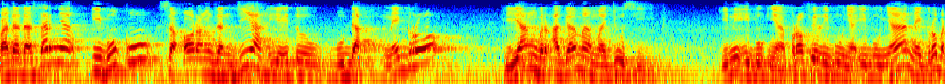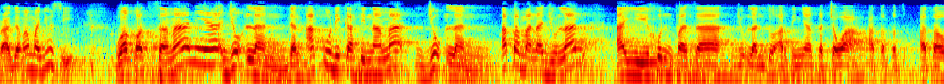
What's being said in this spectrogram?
Pada dasarnya ibuku seorang zanjiyah yaitu budak negro yang beragama majusi. Ini ibunya, profil ibunya. Ibunya negro beragama majusi. Waqad samania ju'lan dan aku dikasih nama Ju'lan. Apa makna Ju'lan? Ayyihun fasa. Ju'lan itu artinya kecoa atau atau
